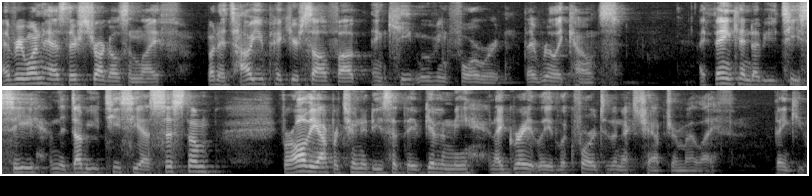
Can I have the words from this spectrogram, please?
Everyone has their struggles in life, but it's how you pick yourself up and keep moving forward that really counts. I thank NWTC and the WTCS system for all the opportunities that they've given me, and I greatly look forward to the next chapter in my life. Thank you.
